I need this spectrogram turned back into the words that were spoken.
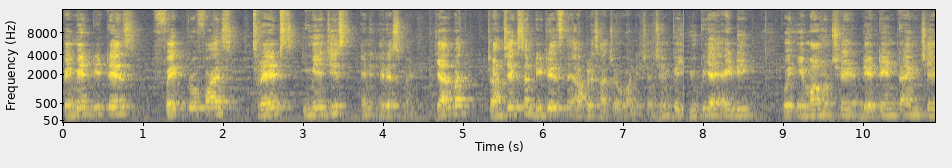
payment details fake profiles threads images and harassment ત્યારબાદ ટ્રાન્ઝેક્શન ડિટેલ્સને આપણે સાચવવાની છે, જેમ કે યુપીઆઈ આઈડી કોઈ એમાઉન્ટ છે ડેટ એન્ડ ટાઈમ છે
